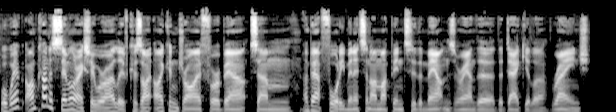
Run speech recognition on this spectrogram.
Well, we're, I'm kind of similar actually where I live because I, I can drive for about um, about 40 minutes and I'm up into the mountains around the the D'Aguilar Range,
